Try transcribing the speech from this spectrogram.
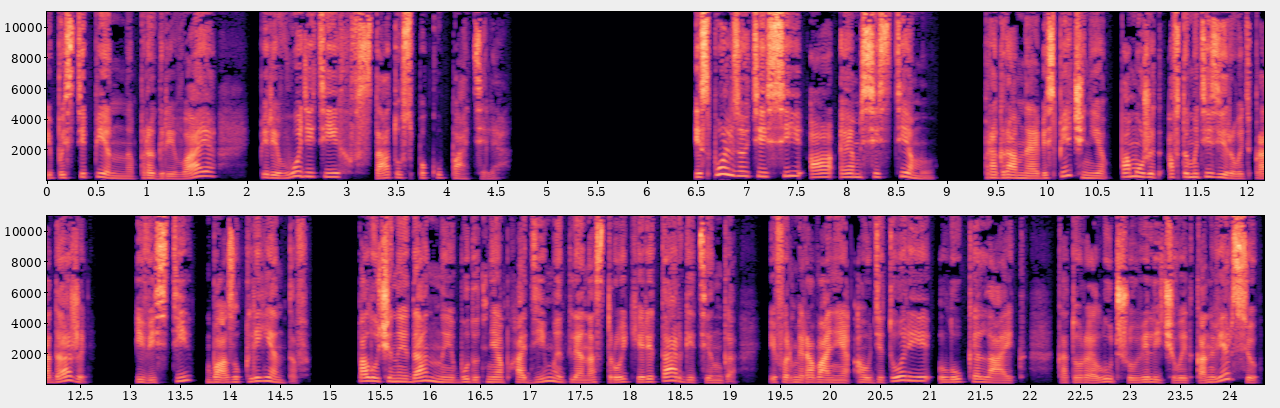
и постепенно прогревая, переводите их в статус покупателя. Используйте CRM-систему. Программное обеспечение поможет автоматизировать продажи и вести базу клиентов. Полученные данные будут необходимы для настройки ретаргетинга и формирования аудитории look-alike, которая лучше увеличивает конверсию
